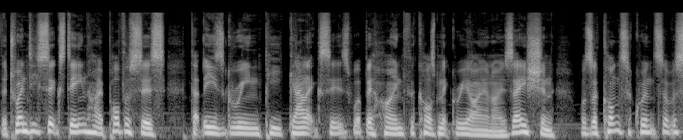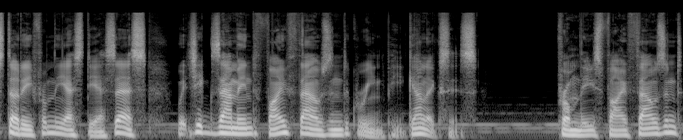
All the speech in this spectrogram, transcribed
The 2016 hypothesis that these green pea galaxies were behind the cosmic reionization was a consequence of a study from the SDSS, which examined 5,000 green pea galaxies. From these 5,000,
